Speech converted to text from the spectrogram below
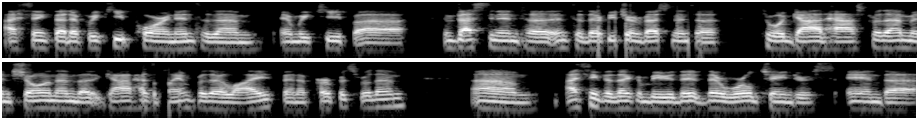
I think that if we keep pouring into them and we keep uh, investing into into their future, investing into to what God has for them, and showing them that God has a plan for their life and a purpose for them. Um, I think that they can be they're, they're world changers, and uh,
